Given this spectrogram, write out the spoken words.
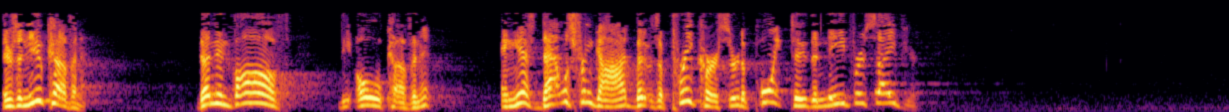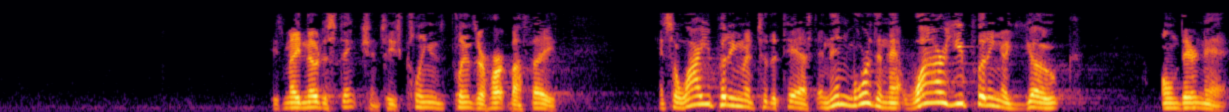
There's a new covenant. Doesn't involve the old covenant. And yes, that was from God, but it was a precursor to point to the need for a Savior. He's made no distinctions. He's cleansed, cleansed their heart by faith. And so why are you putting them to the test? And then more than that, why are you putting a yoke on their neck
